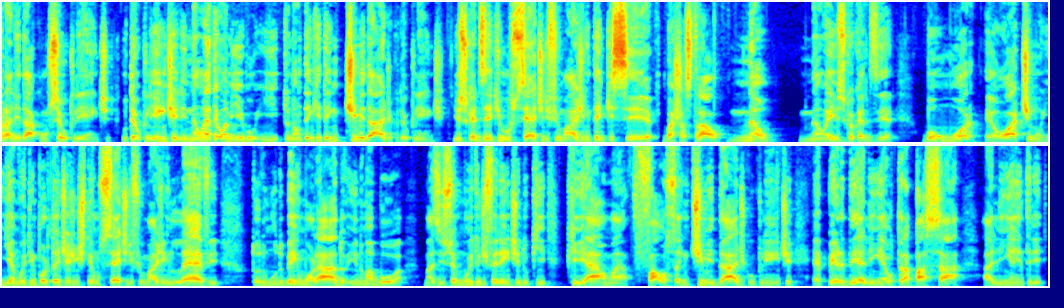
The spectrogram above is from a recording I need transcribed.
para lidar com o seu cliente. O teu cliente ele não é teu amigo e tu não tem que ter intimidade com o teu cliente. Isso quer dizer que o set de filmagem tem que ser baixo astral? Não, não é isso que eu quero dizer. Bom humor é ótimo e é muito importante a gente ter um set de filmagem leve, todo mundo bem humorado e numa boa mas isso é muito diferente do que criar uma falsa intimidade com o cliente, é perder a linha, é ultrapassar a linha entre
